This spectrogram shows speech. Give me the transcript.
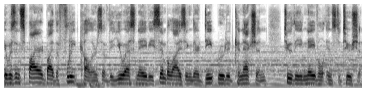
It was inspired by the fleet colors of the U.S. Navy, symbolizing their deep rooted connection to the naval institution.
